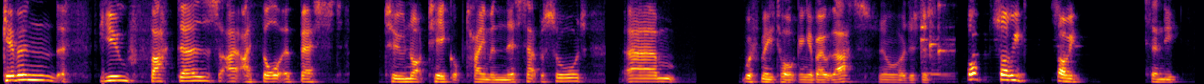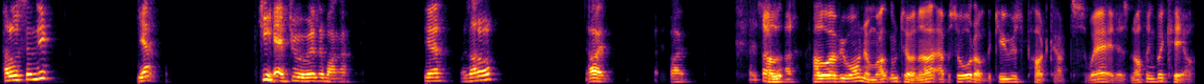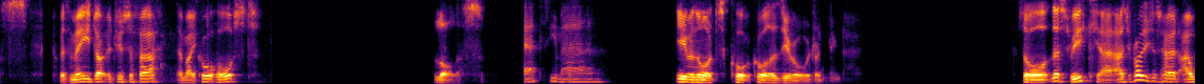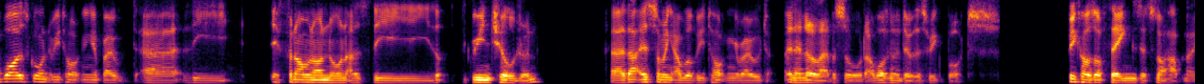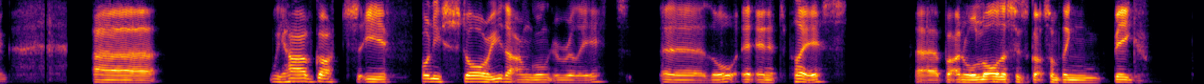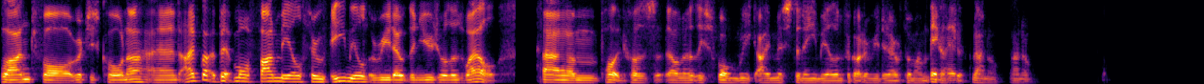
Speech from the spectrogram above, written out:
given a few factors, I, I thought it best to not take up time in this episode. Um, with me talking about that, you know, I just just Oh, sorry. Sorry. Cindy. Hello, Cindy? Yeah. Yeah, Drew is a wanker. Yeah, was that all? Alright. Alright. Sorry that. hello everyone, and welcome to another episode of the Curious Podcats, where it is nothing but chaos. With me, Dr. Jucifer, and my co-host, Lawless. Pepsi Man. even though it's Coca Cola Zero we're drinking. So this week, uh, as you probably just heard, I was going to be talking about uh, the a phenomenon known as the, the green children. Uh, that is something I will be talking about in another episode. I was going to do it this week, but because of things, it's not happening. Uh, we have got a funny story that I'm going to relate uh, though in its place. Uh, but I know Lawless has got something big planned for Richie's Corner, and I've got a bit more fan mail through email to read out than usual as well. Um, partly because on at least one week I missed an email and forgot to read it out, so to Big catch up. I know, I know.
